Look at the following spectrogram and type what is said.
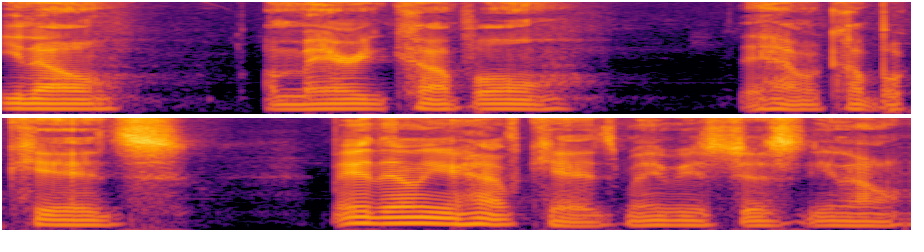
you know a married couple they have a couple kids maybe they don't even have kids maybe it's just you know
